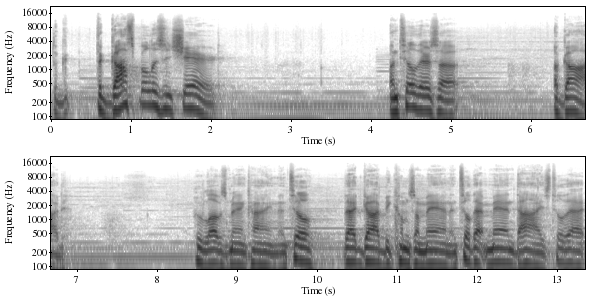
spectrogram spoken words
The, the gospel isn't shared until there's a, a God who loves mankind, until that God becomes a man, until that man dies, till that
